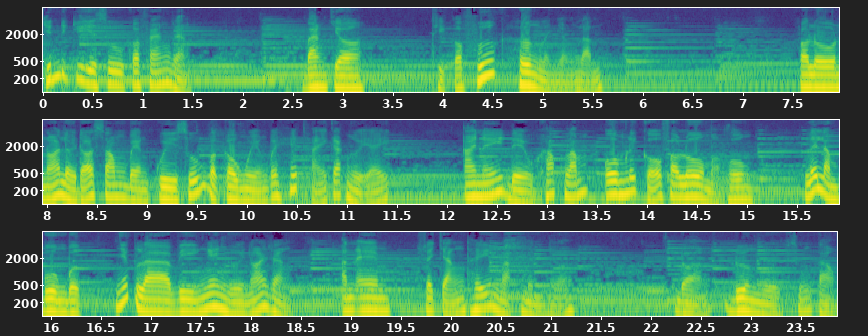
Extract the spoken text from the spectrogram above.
chính Đức Chúa Giêsu có phán rằng ban cho thì có phước hơn là nhận lãnh. Phaolô nói lời đó xong bèn quỳ xuống và cầu nguyện với hết thảy các người ấy. Ai nấy đều khóc lắm, ôm lấy cổ Phaolô mà hôn, lấy làm buồn bực, nhất là vì nghe người nói rằng anh em sẽ chẳng thấy mặt mình nữa. Đoạn đưa người xuống tàu.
